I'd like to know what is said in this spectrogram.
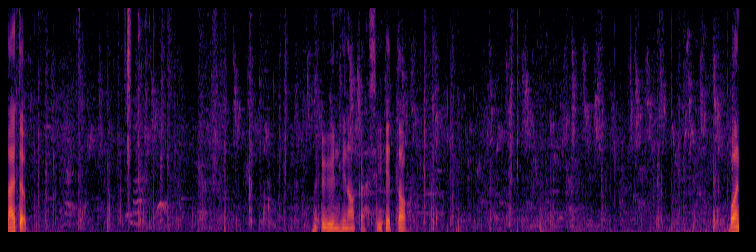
หลายเติบ อื่นพี่น้องกะสีเห็ดต่อบอน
